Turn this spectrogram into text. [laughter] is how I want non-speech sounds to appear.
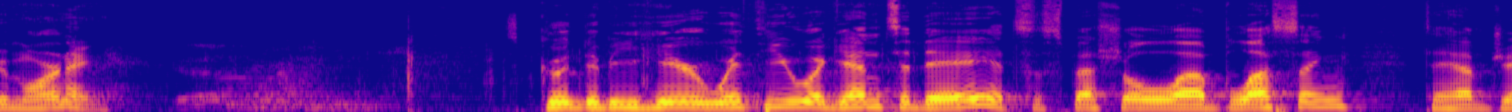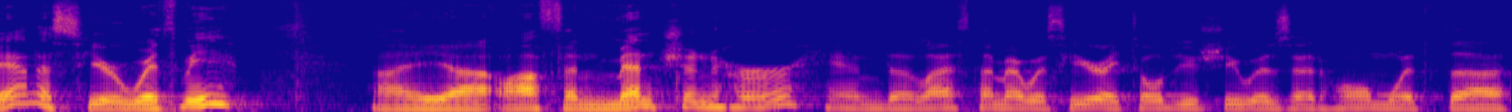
Good morning. It's good to be here with you again today. It's a special uh, blessing to have Janice here with me. I uh, often mention her, and uh, last time I was here, I told you she was at home with uh,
